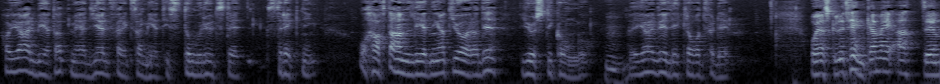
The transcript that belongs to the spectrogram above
har ju arbetat med hjälpverksamhet i stor utsträckning och haft anledning att göra det just i Kongo. Jag är väldigt glad för det. Och jag skulle tänka mig att eh,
